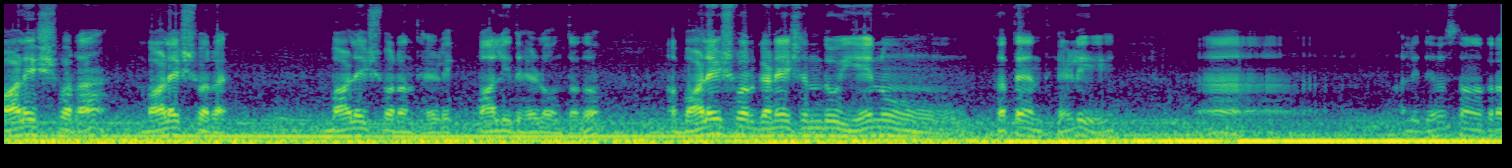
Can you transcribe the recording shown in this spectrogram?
ಬಾಳೇಶ್ವರ ಬಾಳೇಶ್ವರ ಬಾಳೇಶ್ವರ ಅಂತ ಹೇಳಿ, ಪಾಲಿದು ಹೇಳುವಂಥದ್ದು. ಆ ಬಾಳೇಶ್ವರ ಗಣೇಶಂದು ಏನು ಕತೆ ಅಂತ ಹೇಳಿ ಅಲ್ಲಿ ದೇವಸ್ಥಾನ ಹತ್ರ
